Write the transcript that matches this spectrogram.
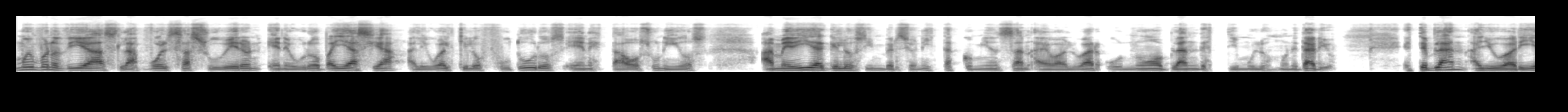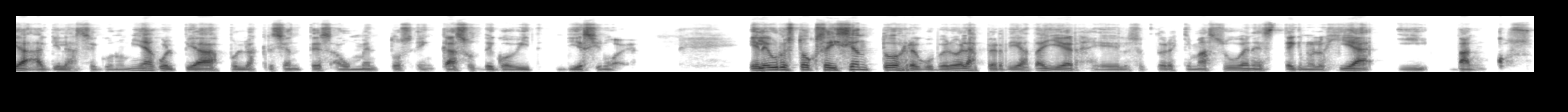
Muy buenos días. Las bolsas subieron en Europa y Asia, al igual que los futuros en Estados Unidos, a medida que los inversionistas comienzan a evaluar un nuevo plan de estímulos monetarios. Este plan ayudaría a que las economías golpeadas por los crecientes aumentos en casos de COVID-19. El Eurostock 600 recuperó las pérdidas de ayer. Eh, los sectores que más suben es tecnología y bancos.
